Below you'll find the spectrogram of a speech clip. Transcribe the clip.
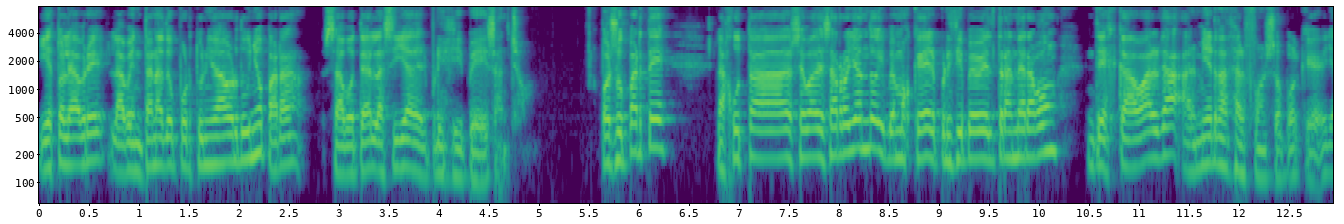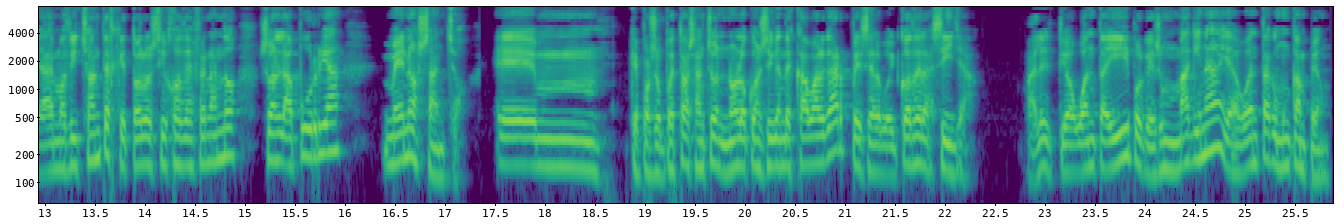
Y esto le abre la ventana de oportunidad a Orduño para sabotear la silla del príncipe Sancho. Por su parte, la justa se va desarrollando y vemos que el príncipe Beltrán de Aragón descabalga al mierda de Alfonso, porque ya hemos dicho antes que todos los hijos de Fernando son la purria menos Sancho. Em, que por supuesto a Sancho no lo consiguen descabalgar pese al boicot de la silla. ¿Vale? El tío aguanta ahí porque es un máquina y aguanta como un campeón.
